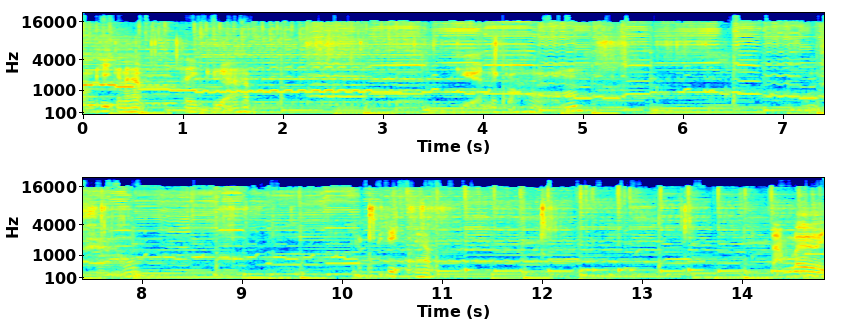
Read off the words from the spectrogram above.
ตำพริกกันนะครับ ใส่เกลือครับ เกลือแล้วก็หอมหอมขาว แล้วก็พริกนะครับตำเลย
